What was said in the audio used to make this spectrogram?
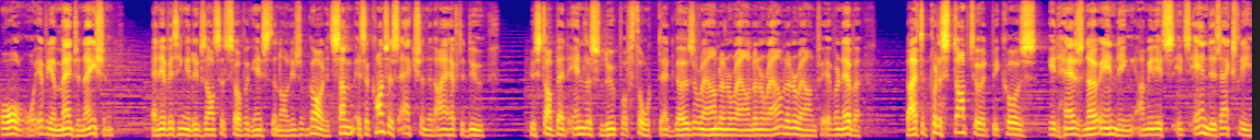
all or every imagination and everything that exalts itself against the knowledge of God. It's some it's a conscious action that I have to do to stop that endless loop of thought that goes around and around and around and around forever and ever. I have to put a stop to it because it has no ending. I mean, its its end is actually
